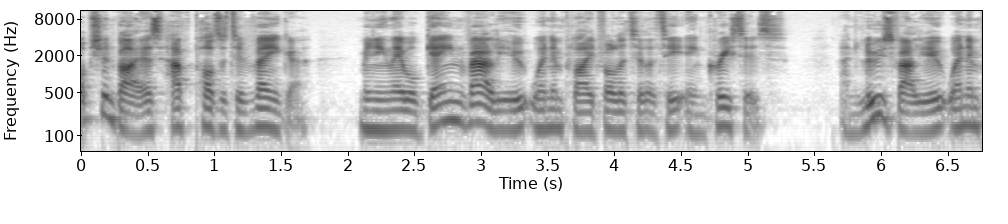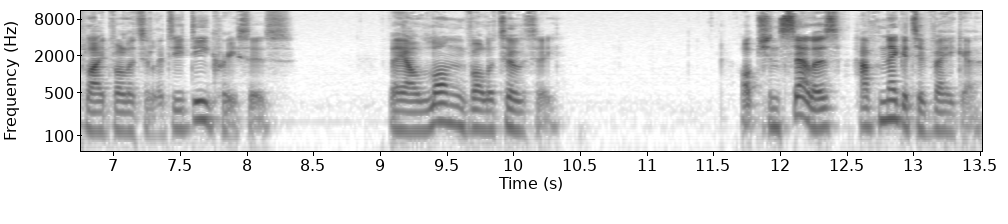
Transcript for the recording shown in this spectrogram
Option buyers have positive Vega, meaning they will gain value when implied volatility increases, and lose value when implied volatility decreases. They are long volatility. Option sellers have negative Vega,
